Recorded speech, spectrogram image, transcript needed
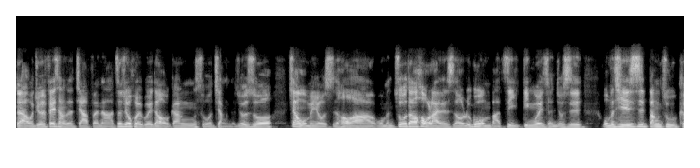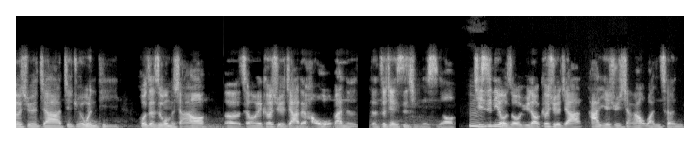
对啊，我觉得非常的加分啊！这就回归到我刚刚所讲的，就是说，像我们有时候啊，我们做到后来的时候，如果我们把自己定位成就是。我们其实是帮助科学家解决问题，或者是我们想要呃成为科学家的好伙伴的的这件事情的时候，嗯、其实你有时候遇到科学家，他也许想要完成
